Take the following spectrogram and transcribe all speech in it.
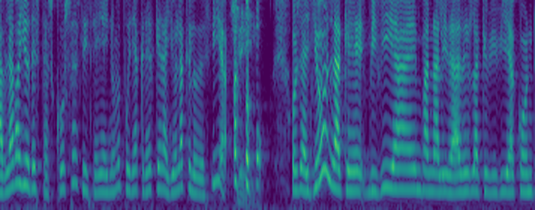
hablaba yo de estas cosas, dice ella, y no me podía creer que era yo la que lo decía. Sí. o sea, yo la que vivía en banalidades, la que vivía con,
